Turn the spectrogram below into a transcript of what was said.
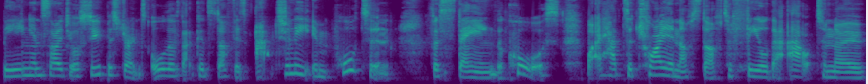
being inside your super strengths, all of that good stuff is actually important for staying the course. But I had to try enough stuff to feel that out to know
